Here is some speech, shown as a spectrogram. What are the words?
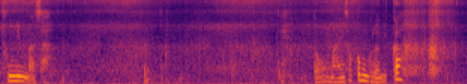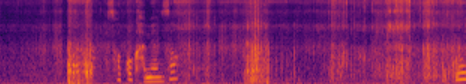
중립마사. 네, 너무 많이 섞으면 그러니까 섞어 가면서 그리고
